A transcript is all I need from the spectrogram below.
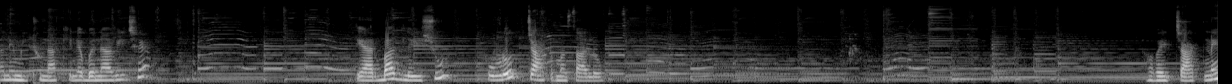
અને મીઠું નાખીને બનાવી છે. ત્યારબાદ લઈશું થોડો ચાટ મસાલો. હવે ચાટને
